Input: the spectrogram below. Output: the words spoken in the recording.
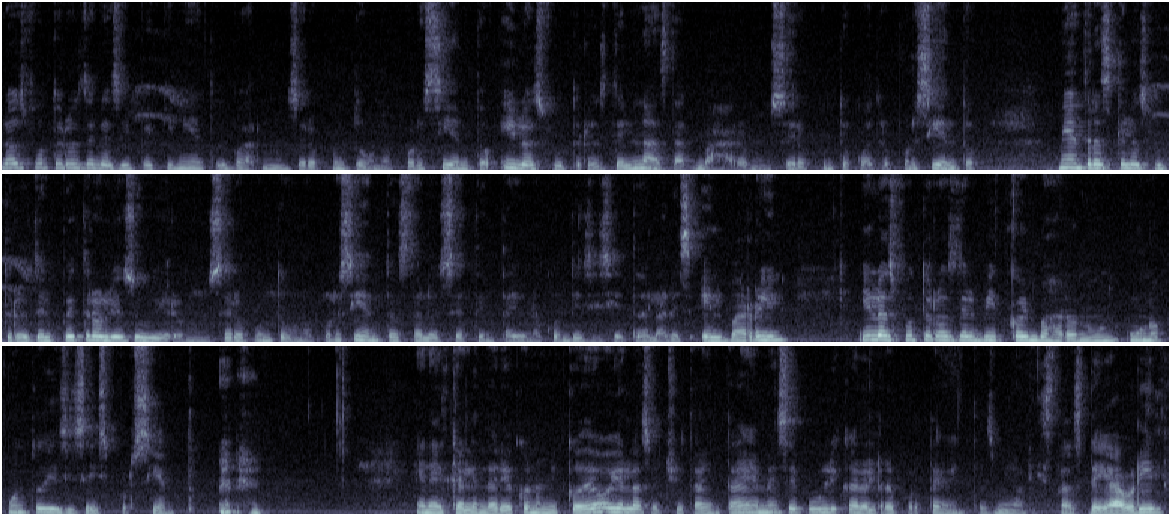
los futuros del S&P 500 bajaron un 0.1% y los futuros del Nasdaq bajaron un 0.4%, mientras que los futuros del petróleo subieron un 0.1% hasta los 71,17 dólares el barril y los futuros del Bitcoin bajaron un 1.16%. En el calendario económico de hoy a las 8.30 am se publicará el reporte de ventas minoristas de abril.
